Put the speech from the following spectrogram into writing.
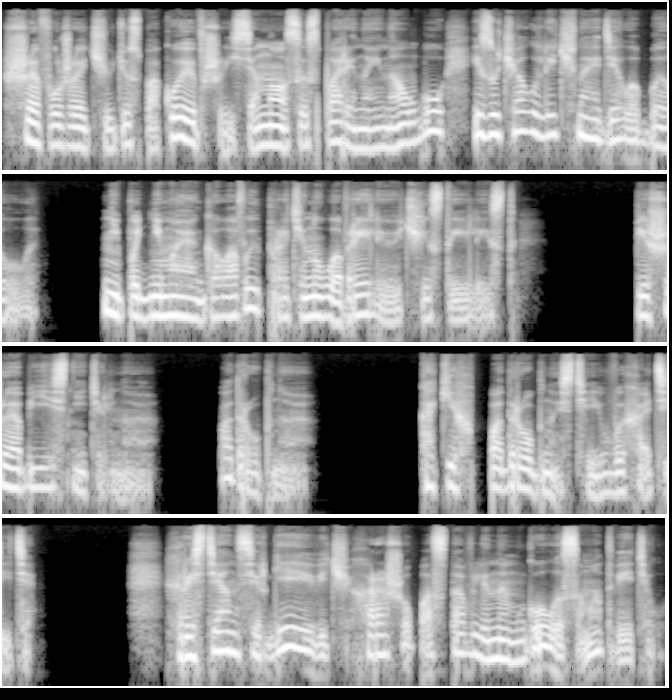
Шеф, уже чуть успокоившийся, но с испариной на лбу, изучал личное дело Беллы. Не поднимая головы, протянул Аврелию чистый лист. «Пиши объяснительную, подробную. Каких подробностей вы хотите?» Христиан Сергеевич хорошо поставленным голосом ответил.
